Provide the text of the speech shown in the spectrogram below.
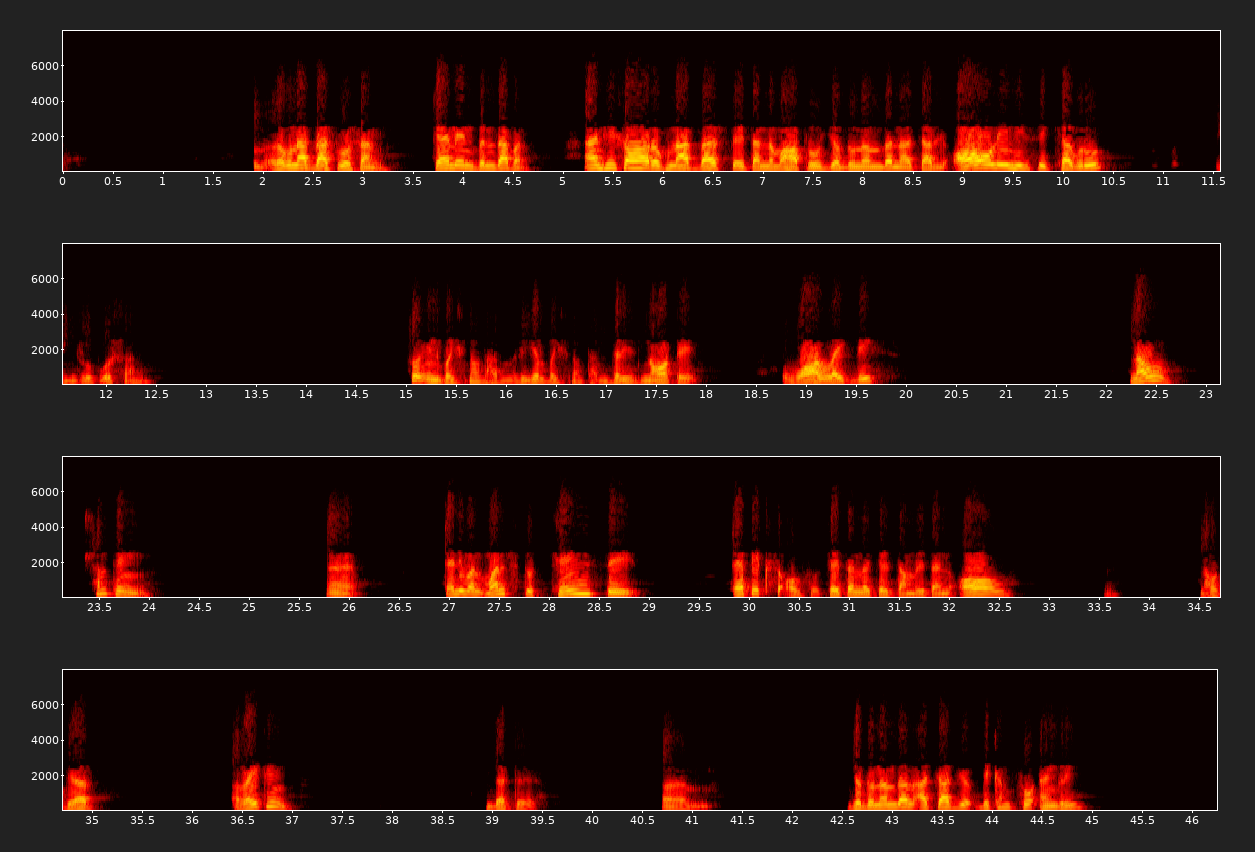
Raghunath Das Goswami came in Vrindavan and he saw Raghunath Das Chaitanya Mahaprabhu, Jadunandanacharya, all in his Siksha Guru in Rupa Goswami. So in Vaishnava Dharma, real Vaishnava Dharma, there is not a wall like this. Now, something, uh, anyone wants to change the epics also, Chaitanya Charitamrita and all. Now they are writing that uh, um, Jadunandan Acharya became so angry.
